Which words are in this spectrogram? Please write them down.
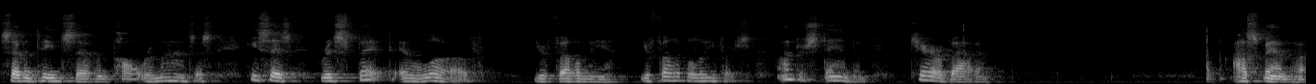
17, 7, Paul reminds us, he says, respect and love your fellow men, your fellow believers understand them, care about them. I spent uh,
